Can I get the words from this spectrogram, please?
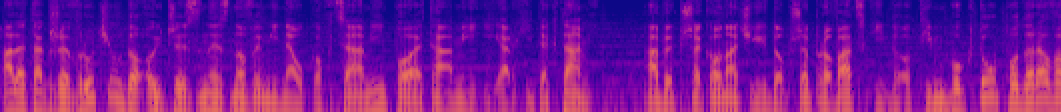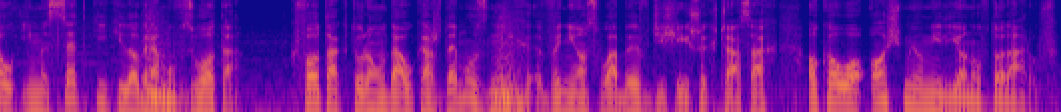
ale także wrócił do ojczyzny z nowymi naukowcami, poetami i architektami. Aby przekonać ich do przeprowadzki do Timbuktu, podarował im setki kilogramów złota. Kwota, którą dał każdemu z nich, wyniosłaby w dzisiejszych czasach około 8 milionów dolarów.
